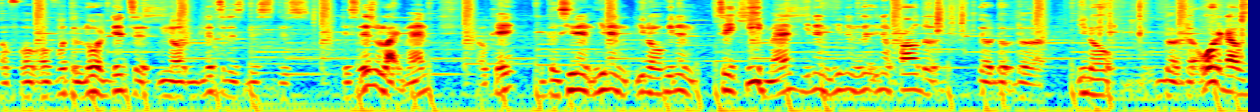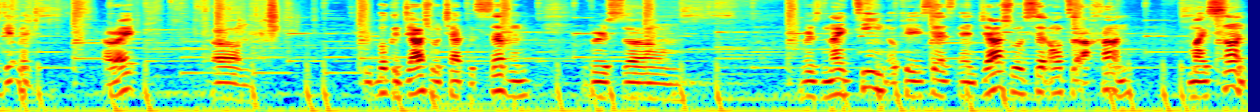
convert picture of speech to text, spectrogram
of, of, of, what the Lord did to, you know, did to this this this this Israelite, man. Okay? Because he didn't he didn't, you know, he didn't take heed, man. He didn't he didn't he didn't follow the the the, the you know the, the order that was given. All right? Um the book of Joshua chapter 7 verse um verse 19 okay it says and Joshua said unto Achan my son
